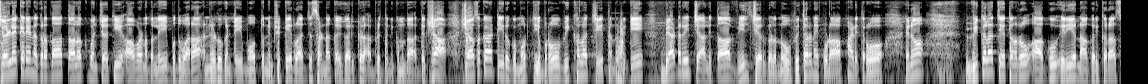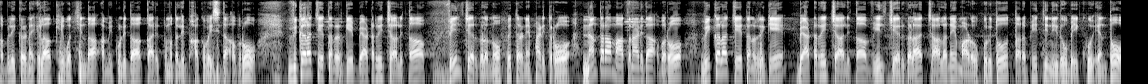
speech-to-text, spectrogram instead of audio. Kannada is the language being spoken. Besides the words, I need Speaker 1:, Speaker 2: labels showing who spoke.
Speaker 1: ಚಳ್ಳಕೆರೆ ನಗರದ ತಾಲೂಕು ಪಂಚಾಯತಿ ಆವರಣದಲ್ಲಿ ಬುಧವಾರ ಹನ್ನೆರಡು ಗಂಟೆ ಮೂವತ್ತು ನಿಮಿಷಕ್ಕೆ ರಾಜ್ಯ ಸಣ್ಣ ಕೈಗಾರಿಕೆಗಳ ಅಭಿವೃದ್ಧಿ ನಿಗಮದ ಅಧ್ಯಕ್ಷ ಶಾಸಕ ಟಿ ರಘುಮೂರ್ತಿಯವರು ವಿಕಲಚೇತನರಿಗೆ ಬ್ಯಾಟರಿ ಚಾಲಿತ ವೀಲ್ ಚೇರ್ಗಳನ್ನು ವಿತರಣೆ ಕೂಡ ಮಾಡಿದರು. ಏನು ವಿಕಲಚೇತನರು ಹಾಗೂ ಹಿರಿಯ ನಾಗರಿಕರ ಸಬಲೀಕರಣ ಇಲಾಖೆ ವತಿಯಿಂದ ಹಮ್ಮಿಕೊಂಡಿದ್ದ ಕಾರ್ಯಕ್ರಮದಲ್ಲಿ ಭಾಗವಹಿಸಿದ ಅವರು ವಿಕಲಚೇತನರಿಗೆ ಬ್ಯಾಟರಿ ಚಾಲಿತ ವೀಲ್ ಚೇರ್ಗಳನ್ನು ವಿತರಣೆ ಮಾಡಿದರು. ನಂತರ ಮಾತನಾಡಿದ ಅವರು ವಿಕಲಚೇತನರಿಗೆ ಬ್ಯಾಟರಿ ಚಾಲಿತ ವೀಲ್ ಚೇರ್ಗಳ ಚಾಲನೆ ಮಾಡುವ ಕುರಿತು ತರಬೇತಿ ನೀಡಬೇಕು ಎಂದು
